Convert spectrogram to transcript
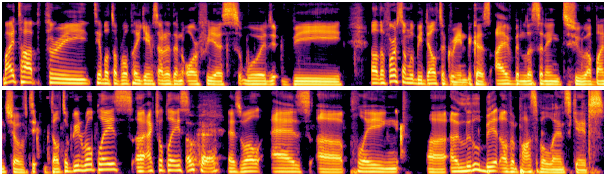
my top three tabletop role playing games other than Orpheus would be, well, the first one would be Delta Green because I've been listening to a bunch of t- Delta Green role plays, uh, actual plays, Okay. as well as uh, playing uh, a little bit of Impossible Landscapes.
